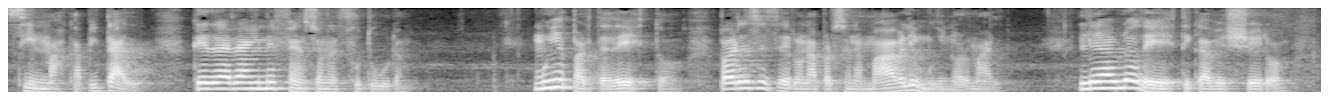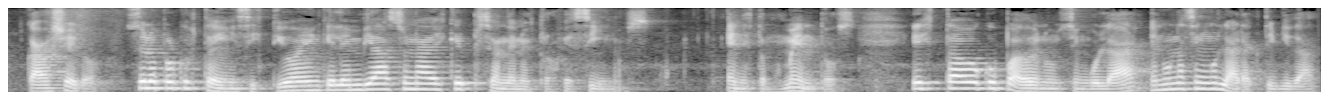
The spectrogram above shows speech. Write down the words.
sin más capital, quedará indefenso en el futuro. Muy aparte de esto, parece ser una persona amable y muy normal. Le hablo de este caballero, caballero, solo porque usted insistió en que le enviase una descripción de nuestros vecinos. En estos momentos, está ocupado en, un singular, en una singular actividad.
